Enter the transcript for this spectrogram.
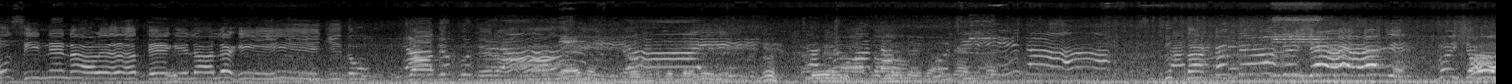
ਉਹ ਸੀਨੇ ਨਾਲ ਤੇਗ ਲਾ ਲਗੀ ਜਦੋਂ ਯਾਦ ਪੁੱਤਰਾਂ ਦੀ ਆਈ। ਚੰਨ ਮਾਤਾ ਗੁਜਰੀ ਦਾ ਸੁੱਤਾ ਕੰਨਿਆਂ ਦੀ ਸ਼ਹਿਜ ਵਿਛਾਈ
